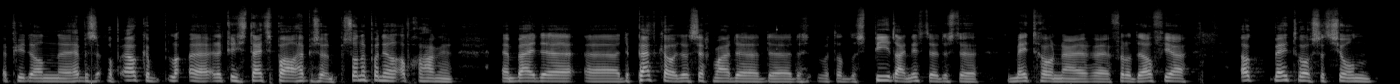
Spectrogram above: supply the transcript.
heb je dan, uh, hebben ze op elke uh, elektriciteitspaal hebben ze een zonnepaneel opgehangen. En bij de, de Petco, dat is zeg maar de, de, de, wat dan de speedline is, dus de, de metro naar Philadelphia, elk metrostation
